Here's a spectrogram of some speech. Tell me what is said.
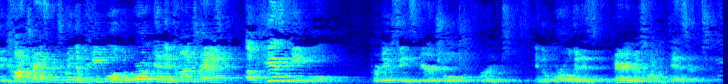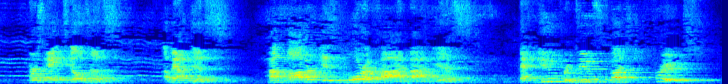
The contrast between the people of the world and the contrast of His people producing spiritual fruit in the world that is very much like a desert. Verse 8 tells us about this. My Father is glorified by this, that you produce much fruit.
